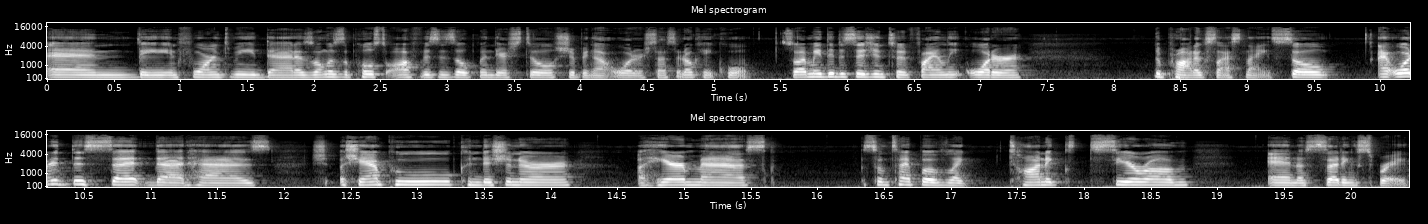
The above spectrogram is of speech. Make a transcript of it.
and they informed me that as long as the post office is open they're still shipping out orders. So i said okay cool. So i made the decision to finally order the products last night. So i ordered this set that has a shampoo conditioner a hair mask, some type of like tonic serum, and a setting spray.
